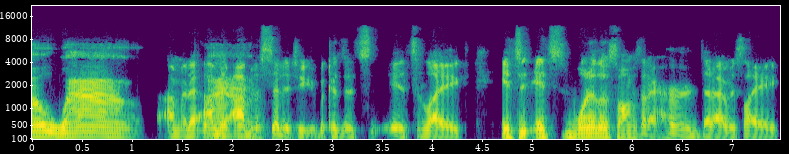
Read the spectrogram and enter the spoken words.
oh wow I'm gonna I'm gonna I'm gonna send it to you because it's it's like it's it's one of those songs that I heard that I was like,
